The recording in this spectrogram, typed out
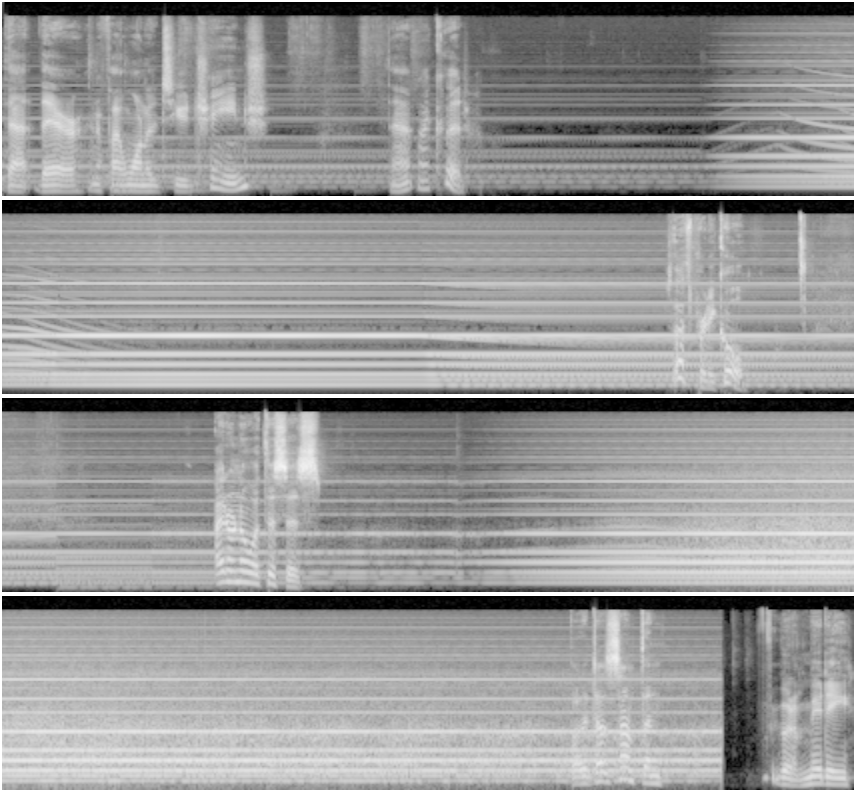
that there. And if I wanted to change that, I could. So that's pretty cool. I don't know what this is. But it does something. If we go to MIDI,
